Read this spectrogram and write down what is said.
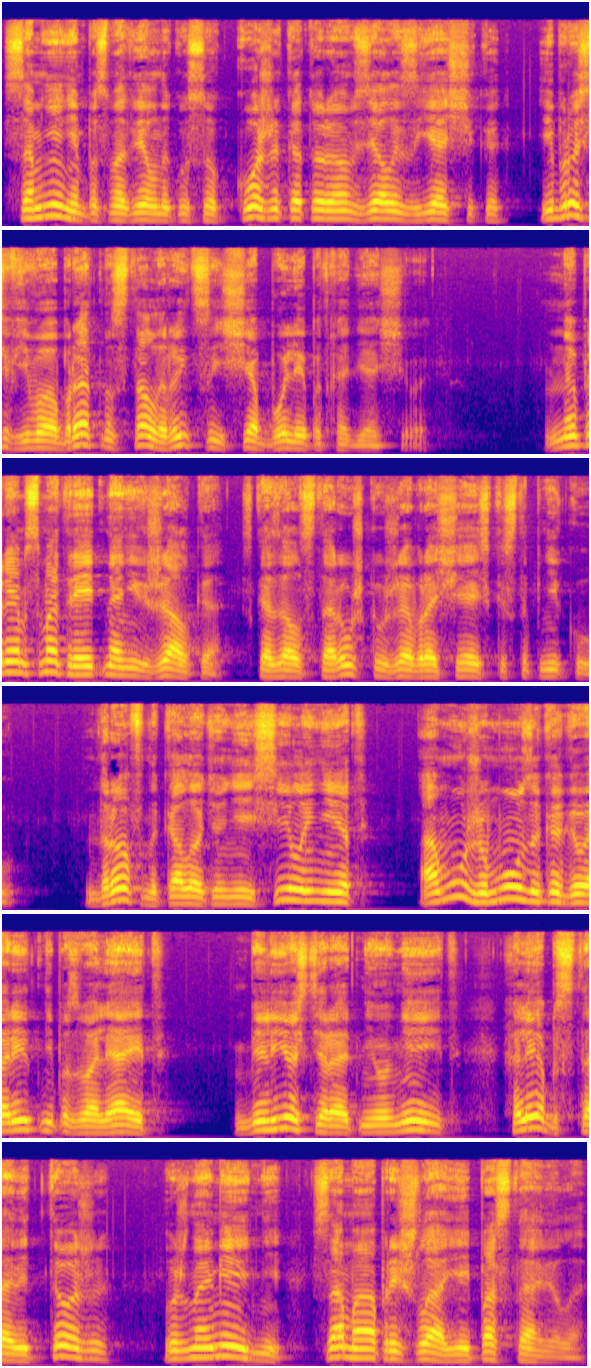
с сомнением посмотрел на кусок кожи, который он взял из ящика, и, бросив его обратно, стал рыться, ища более подходящего. «Ну, прям смотреть на них жалко», — сказал старушка, уже обращаясь к истопнику. «Дров наколоть у ней силы нет, а мужу музыка, говорит, не позволяет. Белье стирать не умеет, хлеб ставить тоже. Уж на медни сама пришла, ей поставила».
